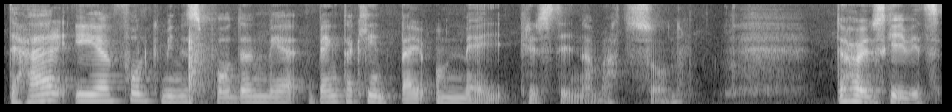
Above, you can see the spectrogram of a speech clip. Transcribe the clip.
Det här är Folkminnespodden med Bengta Klintberg och mig, Kristina Mattsson. Det har ju skrivits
